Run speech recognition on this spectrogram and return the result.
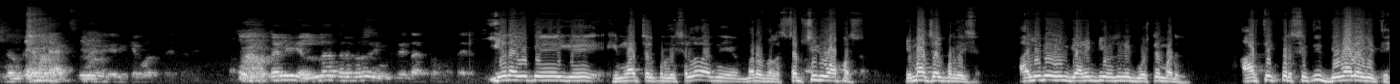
ಇನ್ನೊಂದ್ ಟ್ಯಾಕ್ಸ್ ಏರಿಕೆ ಮಾಡ್ತಾ ಇದ್ದಾರೆ. ಟೋಟಲಿ ಎಲ್ಲಾ ದರಗಳು ಇನ್ಕ್ರೀಸ್ ಆಗ್ತಾ ಬರ್ತಾ ಇದೆ. ಏನಾಗಿದೆ ಈಗ ಹಿಮಾಚಲ್ ಪ್ರದೇಶ ಬರೋದಲ್ಲ ಸಬ್ಸಿಡಿ ವಾಪಸ್. ಹಿಮಾಚಲ್ ಪ್ರದೇಶ. ಅಲ್ಲಿನೂ ಹಿಂಗ್ ಗ್ಯಾರಂಟಿ ಯೋಜನೆ ಘೋಷಣೆ ಮಾಡಿದ್ರು. ಆರ್ಥಿಕ ಪರಿಸ್ಥಿತಿ ದಿವಾಳಿ ಆಗೈತಿ.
